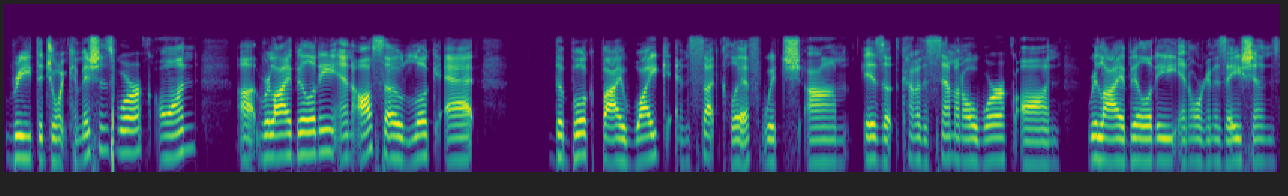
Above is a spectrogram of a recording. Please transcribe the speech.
read the Joint Commission's work on uh, reliability and also look at the book by Weick and Sutcliffe, which um, is a, kind of the seminal work on reliability in organizations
